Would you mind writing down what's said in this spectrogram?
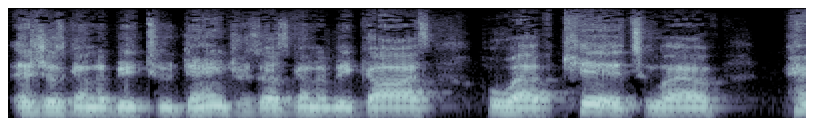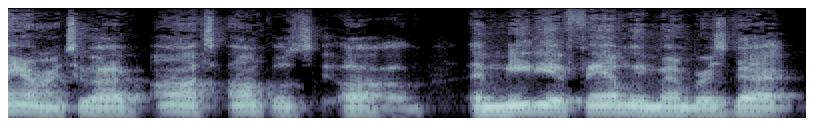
it's just going to be too dangerous. There's going to be guys who have kids, who have parents, who have aunts, uncles, uh, immediate family members that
